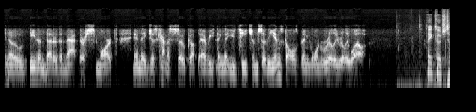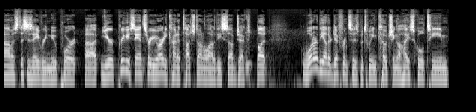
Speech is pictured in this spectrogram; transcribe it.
you know even better than that they're smart and they just kind of soak up everything that you teach them so the install's been going really really well Hey, Coach Thomas, this is Avery Newport. Uh, your previous answer, you already kind of touched on a lot of these subjects, but what are the other differences between coaching a high school team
